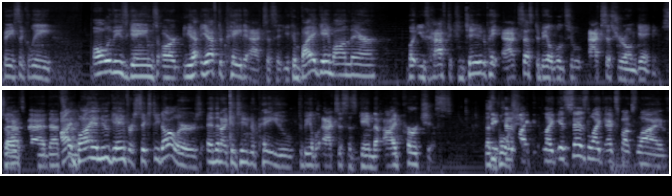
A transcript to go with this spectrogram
basically all of these games are you, ha- you have to pay to access it. You can buy a game on there, but you have to continue to pay access to be able to access your own game. So that's bad. That's I buy a new game for sixty dollars, and then I continue to pay you to be able to access this game that I purchased. That's See, bullshit. like like it says like Xbox Live,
